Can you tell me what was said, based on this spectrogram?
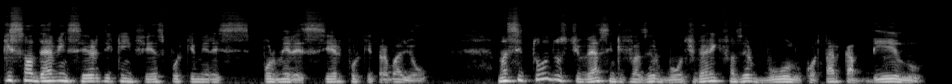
que só devem ser de quem fez porque merece, por merecer porque trabalhou. Mas se todos tivessem que fazer bolo, tiverem que fazer bolo, cortar cabelo,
